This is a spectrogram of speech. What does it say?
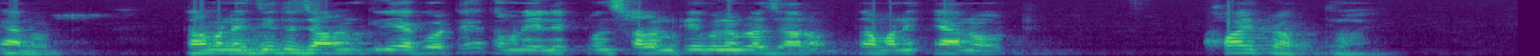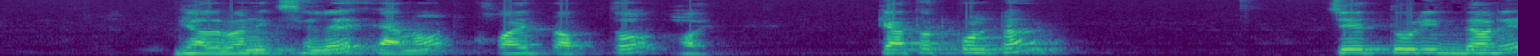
অ্যানোড তার মানে যেহেতু জারণ ক্রিয়া ঘটে, তার মানে ইলেকট্রন সারণ ক্রিয়া বলে আমরা জারণ, তার মানে অ্যানোড ক্ষয়প্রাপ্ত হয়। গ্যালভানিক সেলে অ্যানোড ক্ষয়প্রাপ্ত হয়। ক্যাথোড কোনটা? যে তড়িৎদ্বারে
